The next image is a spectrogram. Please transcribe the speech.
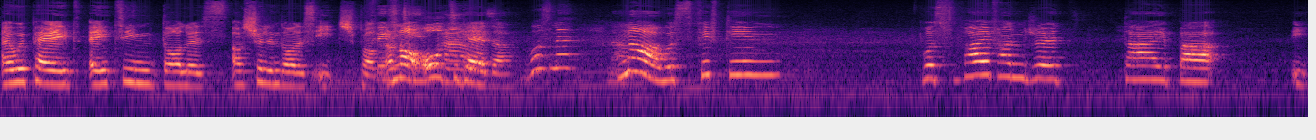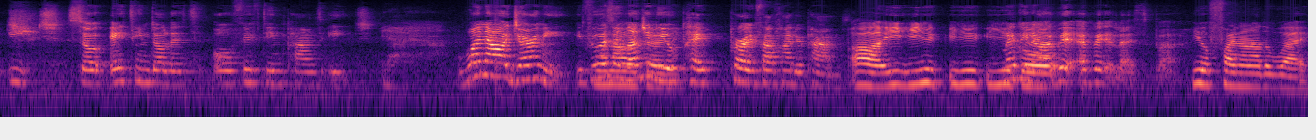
And we paid eighteen dollars Australian dollars each, probably. Oh, not all pounds. together, wasn't it? No. it was fifteen. Was five hundred Thai baht each. each. So eighteen dollars or fifteen pounds each. Yeah. One hour journey. If it was in London, you'll pay probably five hundred pounds. Uh, you you you, you Maybe go. not a bit, a bit less, but You'll find another way.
